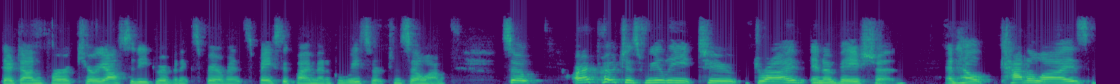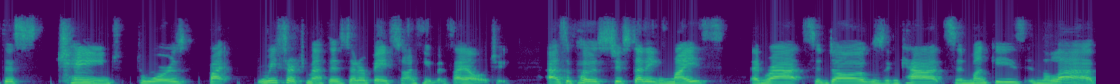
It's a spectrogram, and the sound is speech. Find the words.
they're done for curiosity driven experiments, basic biomedical research, and so on. So our approach is really to drive innovation and help catalyze this change towards bi- research methods that are based on human biology, as opposed to studying mice and rats and dogs and cats and monkeys in the lab,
